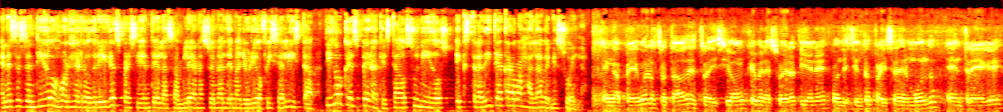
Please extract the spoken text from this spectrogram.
En ese sentido, Jorge Rodríguez, presidente de la Asamblea Nacional de Mayoría Oficialista, dijo que espera que Estados Unidos extradite a Carvajal a Venezuela. En apego los tratados de extradición que Venezuela tiene con distintos países del mundo, entregue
